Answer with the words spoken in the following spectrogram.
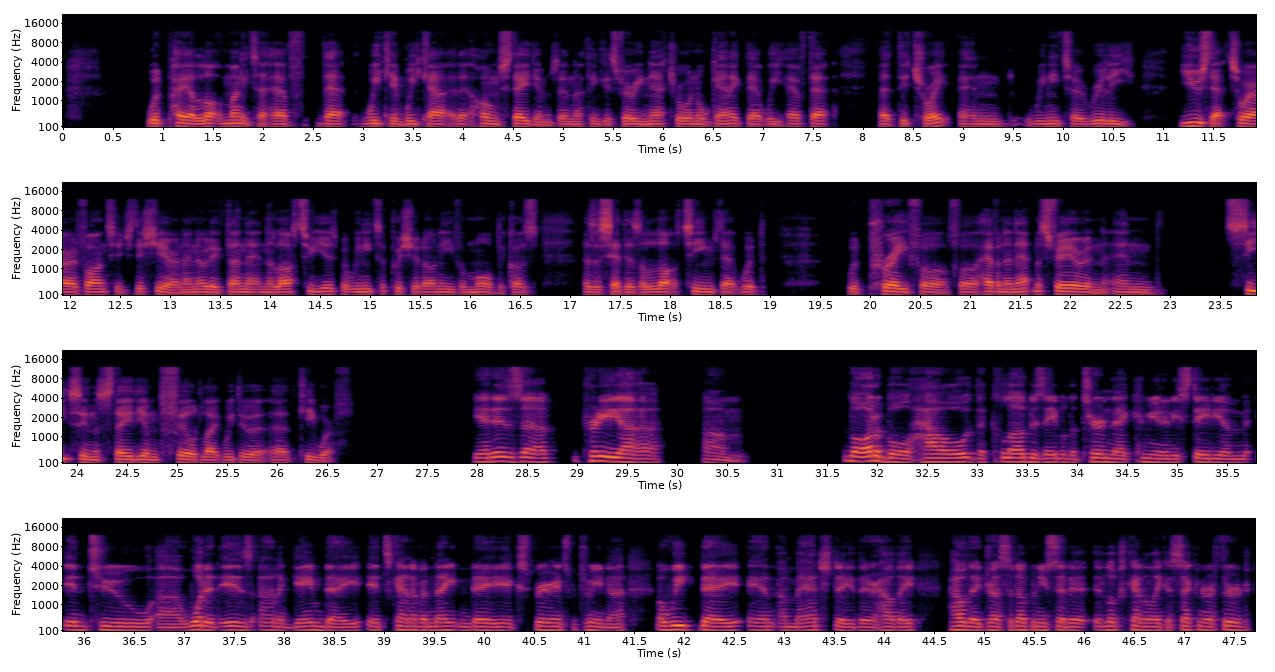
would pay a lot of money to have that week in week out at home stadiums. And i think it's very natural and organic that we have that at detroit. And we need to really use that to our advantage this year. And i know they've done that in the last two years but we need to push it on even more because as i said there's a lot of teams that would would pray for for having an atmosphere and and seats in the stadium filled like we do at, at keyworth yeah it is uh pretty uh um laudable how the club is able to turn that community stadium into uh, what it is on a game day. It's kind of a night and day experience between a, a weekday and a match day there, how they how they dress it up. And you said it, it looks kind of like a second or third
